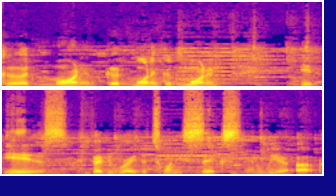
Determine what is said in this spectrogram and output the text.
Good morning, good morning, good morning. It is February the 26th, and we are up.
